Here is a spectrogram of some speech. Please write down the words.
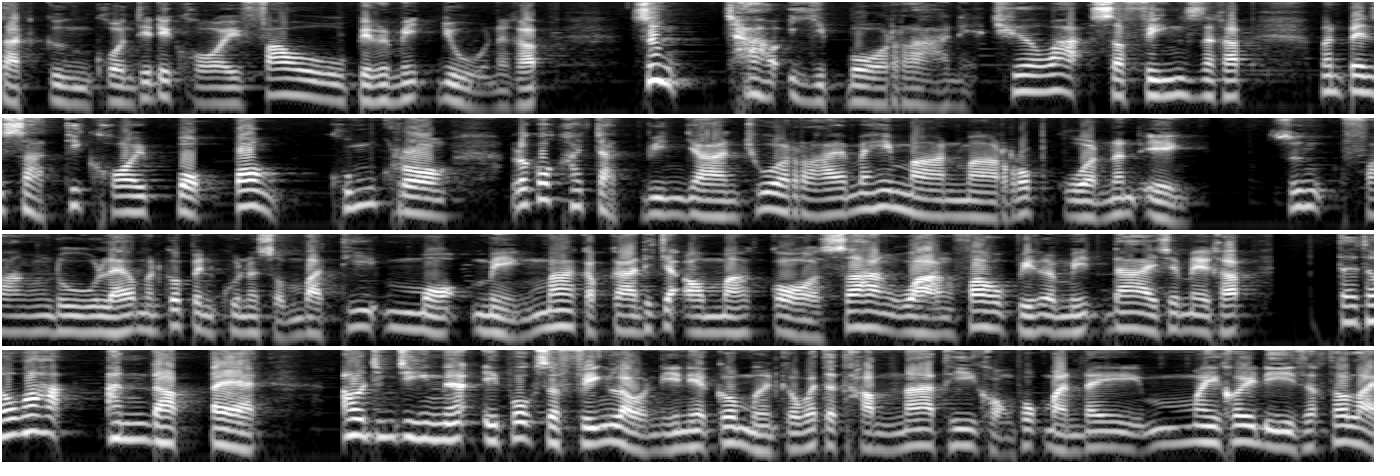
สัตว์กึ่งคนที่ได้คอยเฝ้าพีระมิดอยู่นะครับ ซึ่งชาวอียิปต์โบราณเนี่ยเชื่อว่าสฟิงค์นะครับมันเป็นสัตว์ที่คอยปกป้อง คุ้มครอง แล้วก็ขจัดวิญญาณชั่วร้ายไม่ให้มารมารบกวนนั่นเอง ซึ่งฟังดูแล้วมันก็เป็นคุณสมบัติที่เหมาะเหม่งมากกับการที่จะเอามาก่อสร้างวางเฝ้าพีระมิดได้ใช่ไหมครับแต่ถ้าว่าอันดับ 8 เอาจริง ๆ นะไอ้พวกสฟิงค์เหล่านี้เนี่ยก็เหมือนกับว่าจะทำหน้าที่ของพวกมันได้ไม่ค่อยดีสักเท่าไหร่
